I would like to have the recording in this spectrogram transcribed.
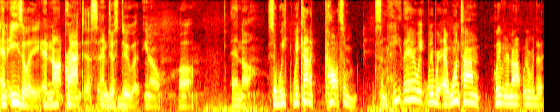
and easily and not practice and just do it you know uh, and uh, so we we kind of caught some some heat there. We we were at one time, believe it or not, we were the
